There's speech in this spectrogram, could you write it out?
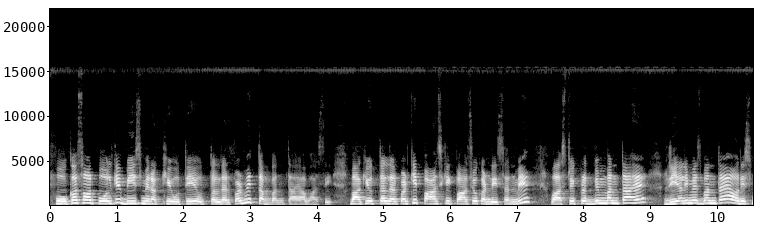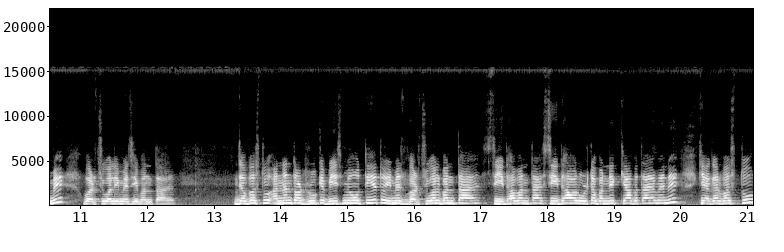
फोकस और पोल के बीच में रखी होती है उत्तल दर्पण में, तब बनता है आभासी। बाकी उत्तल दर्पण की पाँच की पाँचों कंडीशन में वास्तविक प्रतिबिंब बनता है रियल इमेज बनता है और इसमें वर्चुअल इमेज ही बनता है। जब वस्तु अनंत और ध्रुव के बीच में होती है तो इमेज वर्चुअल बनता है, सीधा बनता है। सीधा और उल्टा बनने क्या बताया मैंने? कि अगर वस्तु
